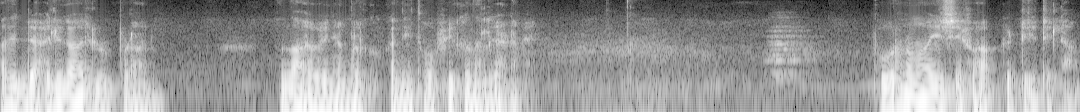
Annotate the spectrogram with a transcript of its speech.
അതിന്റെ അഹലുകാരിൽ ഉൾപ്പെടാനും അള്ളാഹുവെ ഞങ്ങൾക്കൊക്കെ നീ തോഫിക്ക് നൽകണമേ. പൂർണമായി ശിഫ കിട്ടിയിട്ടില്ല.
